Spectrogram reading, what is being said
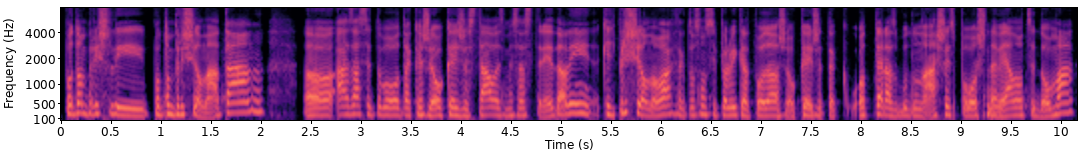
Potom, prišli, potom prišiel Natán uh, a zase to bolo také, že OK, že stále sme sa striedali. Keď prišiel Novák, tak to som si prvýkrát povedal, že OK, že tak odteraz budú naše spoločné Vianoce doma.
